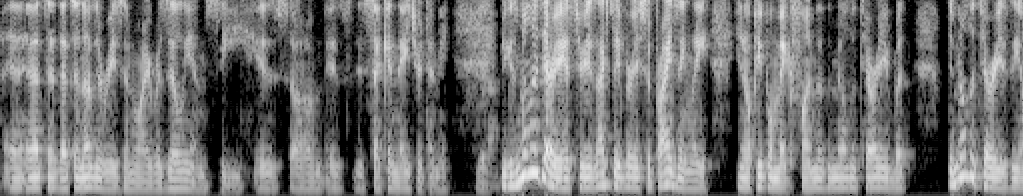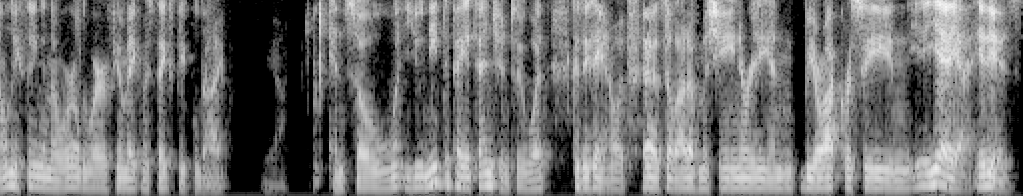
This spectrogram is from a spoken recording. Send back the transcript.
and that's a, that's another reason why resiliency is um, is, is second nature to me. Yeah. Because military history is actually very surprisingly, you know, people make fun of the military, but the military is the only thing in the world where if you make mistakes, people die. Yeah. And so you need to pay attention to what, because they say, you know, it's a lot of machinery and bureaucracy. And yeah, yeah, it is.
